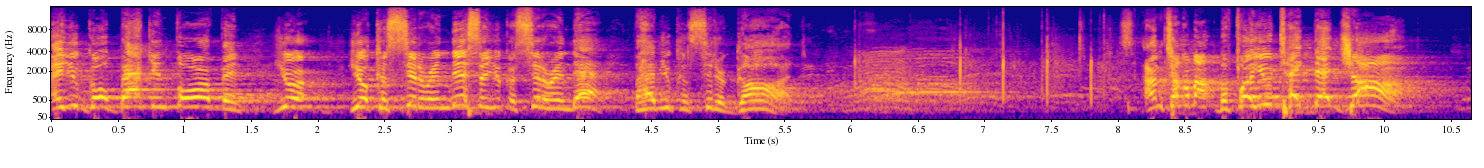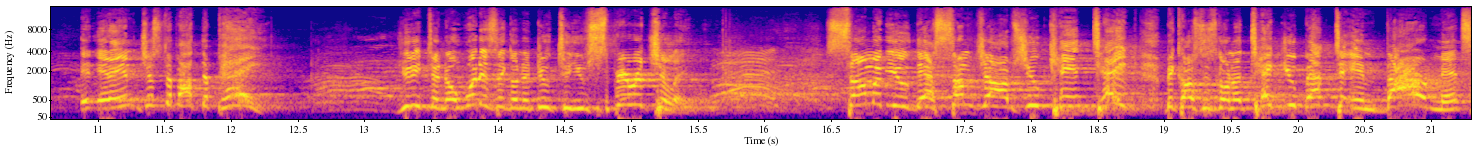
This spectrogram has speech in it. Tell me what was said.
And you go back and forth, and you're you're considering this and you're considering that. But have you considered God? I'm talking about before you take that job, it, it ain't just about the pay. You need to know what is it going to do to you spiritually. Some of you, there's some jobs you can't take because it's going to take you back to environments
